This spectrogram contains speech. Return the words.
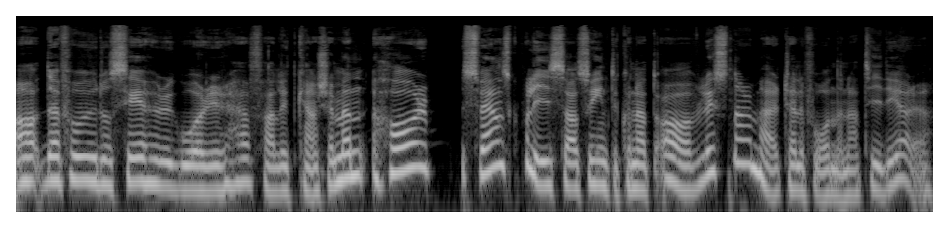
Ja, där får vi då se hur det går i det här fallet kanske. Men har svensk polis alltså inte kunnat avlyssna de här telefonerna tidigare?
